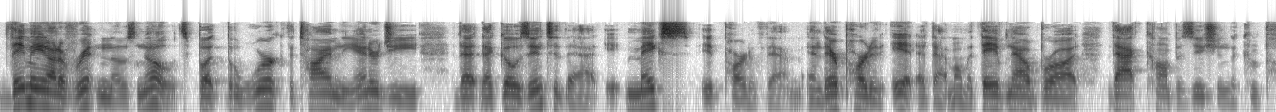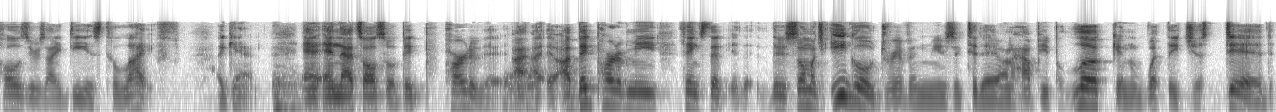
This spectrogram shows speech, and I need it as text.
they may not have written those notes but the work the time the energy that that goes into that it makes it part of them and they're part of it at that moment. They've now brought that composition the composer's ideas to life again and, and that's also a big part of it I, I, a big part of me thinks that there's so much ego driven music today on how people look and what they just did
